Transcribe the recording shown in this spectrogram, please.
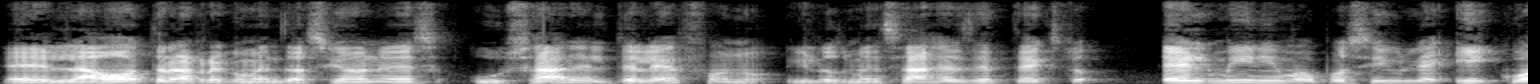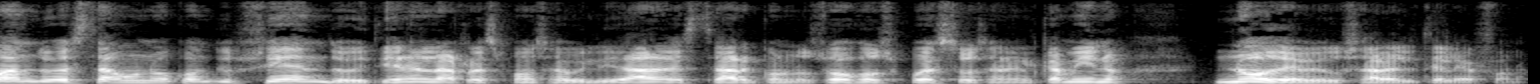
Eh, la otra recomendación es usar el teléfono y los mensajes de texto el mínimo posible y cuando está uno conduciendo y tiene la responsabilidad de estar con los ojos puestos en el camino, no debe usar el teléfono.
